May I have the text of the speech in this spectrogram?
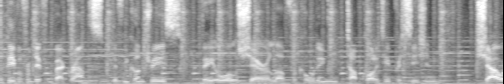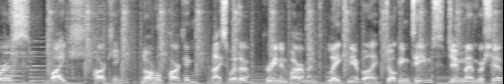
of people from different backgrounds, different countries. They all share a love for coding, top quality, precision. Showers, bike parking, normal parking, nice weather, green environment, lake nearby, jogging teams, gym membership.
